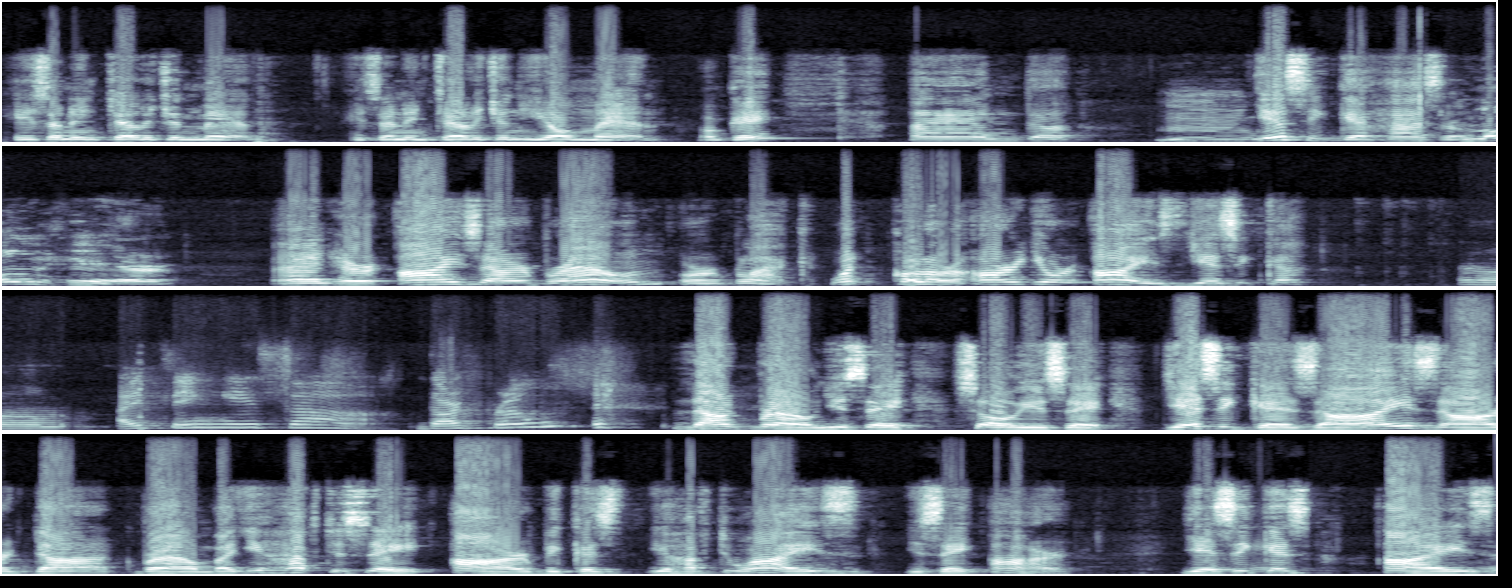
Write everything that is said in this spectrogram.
He's an intelligent man. He's an intelligent young man, okay? And uh, mm, Jessica has long hair and her eyes are brown or black. What color are your eyes, Jessica? Um, I think it's uh, dark brown. Dark brown. You say, so you say, Jessica's eyes are dark brown, but you have to say are because you have two eyes. You say are. Jessica's eyes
